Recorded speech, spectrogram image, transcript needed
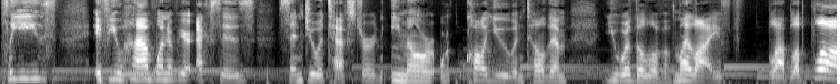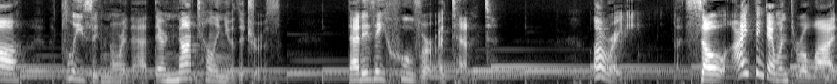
please if you have one of your exes send you a text or an email or, or call you and tell them you were the love of my life, blah, blah, blah, please ignore that. They're not telling you the truth. That is a Hoover attempt. Alrighty. So, I think I went through a lot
